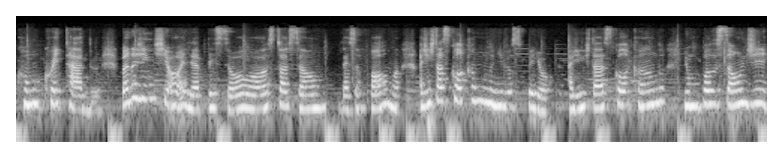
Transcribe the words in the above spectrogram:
como coitado. Quando a gente olha a pessoa ou a situação dessa forma, a gente está se colocando no nível superior. A gente está se colocando em uma posição de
